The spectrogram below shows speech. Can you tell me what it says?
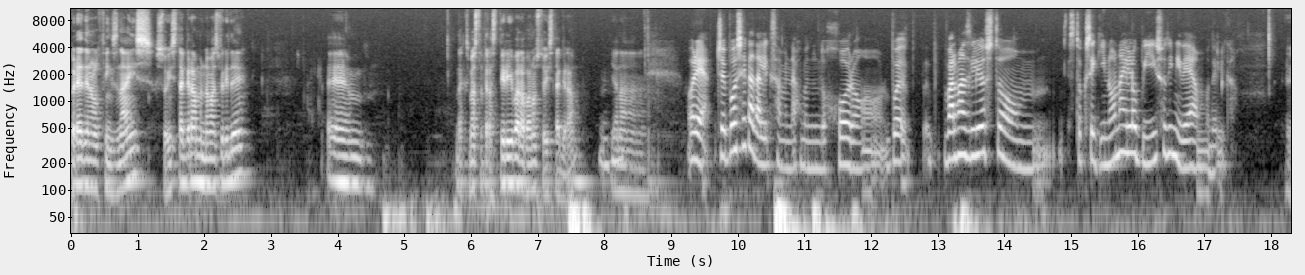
Bread and all things nice στο Instagram να μας βρείτε. Ε, εντάξει, είμαστε δραστήριοι παραπάνω στο Instagram για να... Ωραία. Και πώς καταλήξαμε να έχουμε τον το χώρο; Πο- Βάλ μας λίγο στο, στο ξεκινώ να υλοποιήσω την ιδέα μου τελικά. ε,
